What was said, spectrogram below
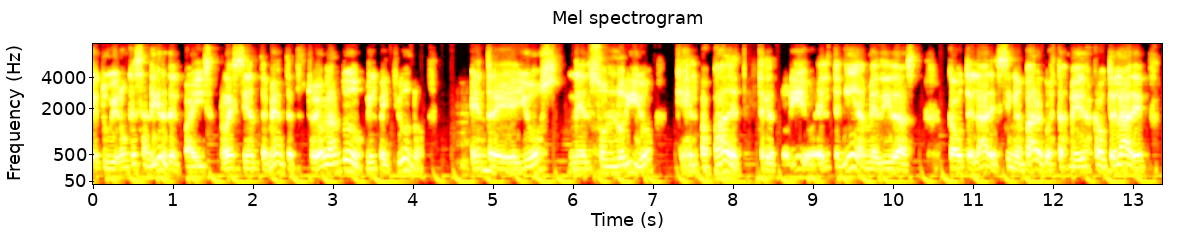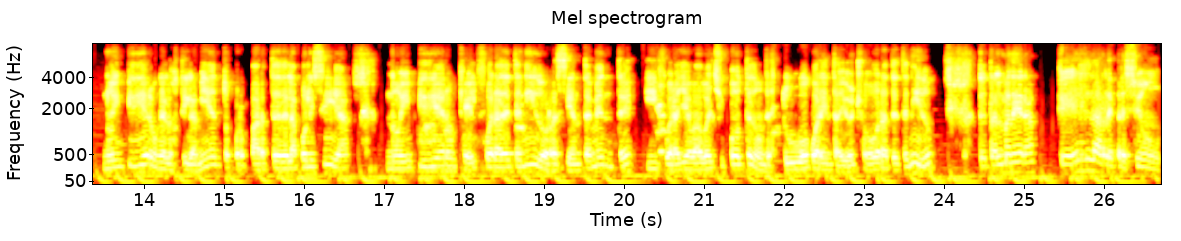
que tuvieron que salir del país recientemente, te estoy hablando de 2021 entre ellos Nelson Lorío, que es el papá de Ted Lorío. Él tenía medidas cautelares, sin embargo, estas medidas cautelares no impidieron el hostigamiento por parte de la policía, no impidieron que él fuera detenido recientemente y fuera llevado al Chipote, donde estuvo 48 horas detenido, de tal manera que es la represión,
